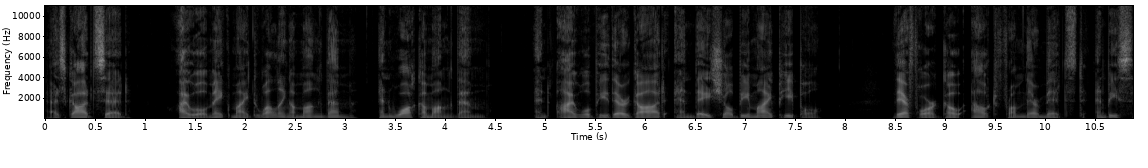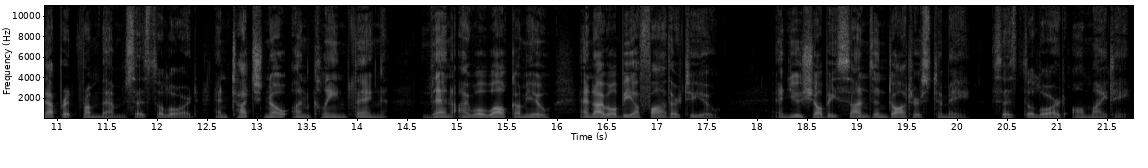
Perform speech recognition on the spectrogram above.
as God said, I will make my dwelling among them, and walk among them, and I will be their God, and they shall be my people. Therefore go out from their midst, and be separate from them, says the Lord, and touch no unclean thing. Then I will welcome you, and I will be a father to you, and you shall be sons and daughters to me, says the Lord Almighty.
